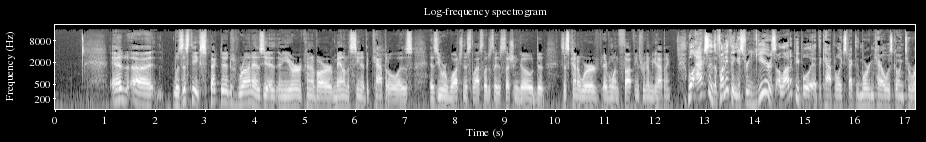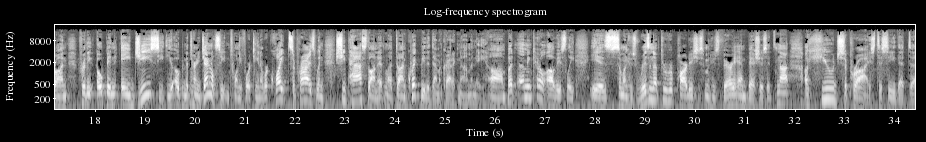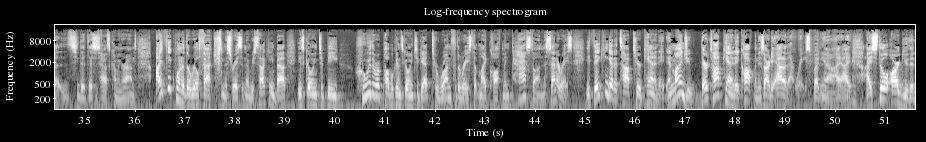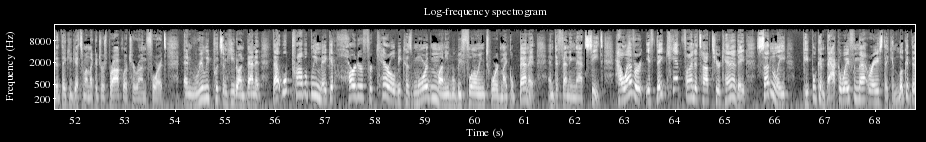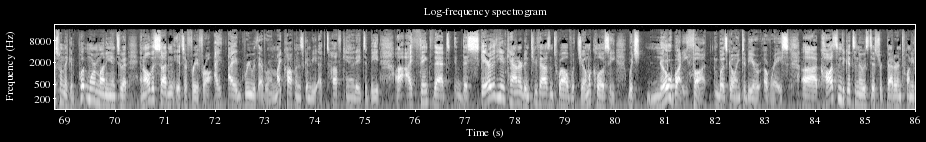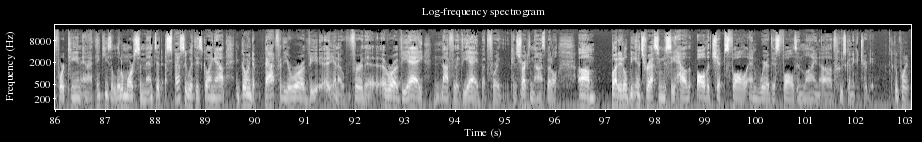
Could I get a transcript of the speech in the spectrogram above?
Ed, uh, was this the expected run? As I mean, you're kind of our man on the scene at the Capitol. As as you were watching this last legislative session go, did, is this kind of where everyone thought things were going to be happening? Well, actually, the funny thing is, for years, a lot of people at the Capitol expected Morgan Carroll was going to run for the open AG seat, the open Attorney General seat in 2014, and were quite surprised when she passed on it and let Don Quick be the Democratic nominee. Um, but I mean, Carroll obviously is someone who's risen up through her party. She's someone who's very ambitious. It's not a huge surprise to see that uh, see that this is how it's coming around. I think one of the real factors in this race that nobody's talking about is going to be who are the Republicans going to get to run for the race that Mike Coffman passed on, the Senate race? If they can get a top tier candidate, and mind you, their top candidate, Coffman, is already out of that race, but you know, I, I, I still argue that if they could get someone like a George Brauchler to run for it and really put some heat on Bennet, that will probably make it harder for Carroll because more of the money will be flowing toward Michael Bennet and defending that seat. However, if they can't find a top tier candidate, suddenly people can back away from that race. They can look at this one. They can put more money into it, and all of a sudden, it's a free for all. I, I agree with everyone. Mike Coffman is going to be a tough candidate to beat. Uh, I think that the scare that he encountered in 2012 with Joe Miklosi, which nobody thought was going to be a, a race, uh, caused him to get to know his district better in 2014, and I think he's a little more cemented, especially with his going out and going to bat for the Aurora, v, you know, for the Aurora VA, not for the VA, but for constructing the hospital. Um, but it'll be interesting to see how all the chips fall and where this falls in line of who's going to contribute. Good point.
